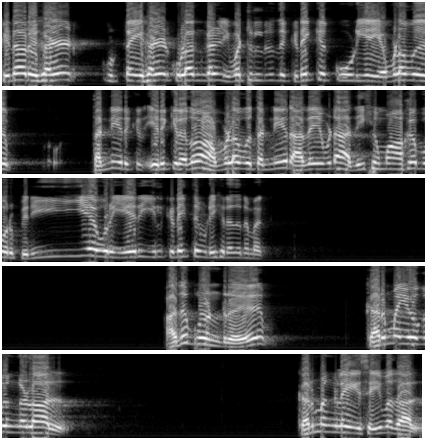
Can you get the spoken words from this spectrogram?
கிணறுகள் குட்டைகள் குளங்கள் இவற்றிலிருந்து கிடைக்கக்கூடிய எவ்வளவு தண்ணீர் இருக்கிறதோ அவ்வளவு தண்ணீர் அதை விட அதிகமாக ஒரு பெரிய ஒரு ஏரியில் கிடைத்து விடுகிறது நமக்கு. அதுபோன்று கர்மயோகங்களால் கர்மங்களை செய்வதால்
